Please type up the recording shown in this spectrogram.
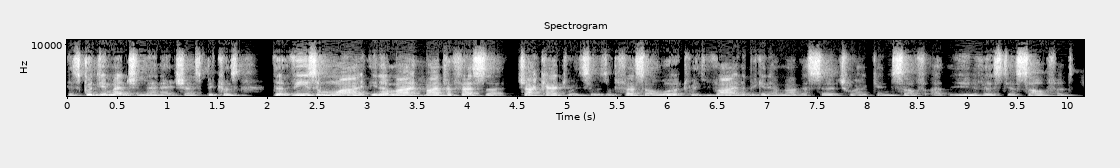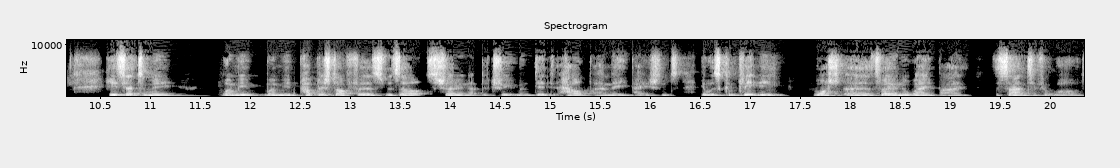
it's good you mentioned NHS because the reason why, you know, my, my professor, Jack Edwards, who was a professor I worked with right at the beginning of my research work in Self, at the University of Salford, he said to me, when we, when we published our first results showing that the treatment did help ME patients, it was completely washed, uh, thrown away by the scientific world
